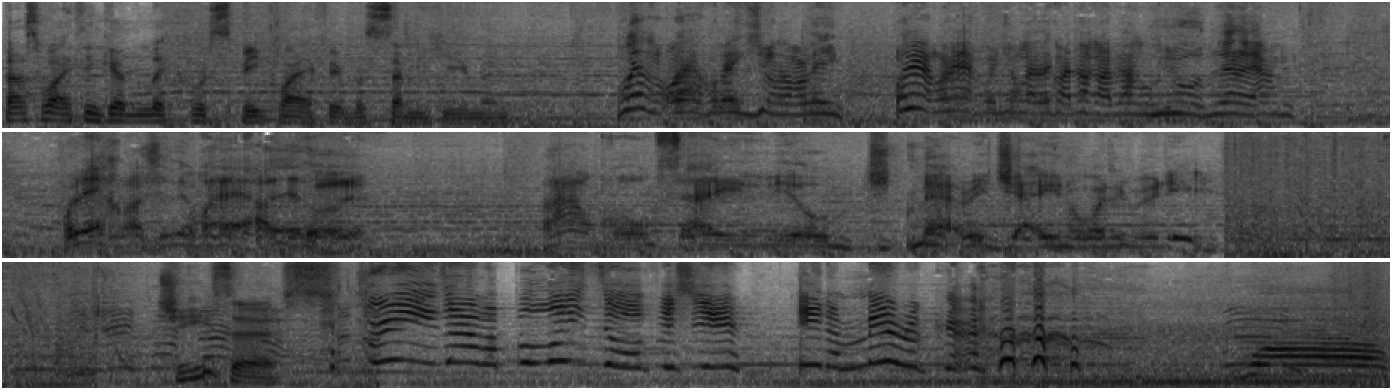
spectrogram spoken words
That's what I think a lick would speak like if it was semi-human. I'll go save you, Mary Jane or whatever it is. Jesus. Please, I'm a police officer in America. Whoa.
